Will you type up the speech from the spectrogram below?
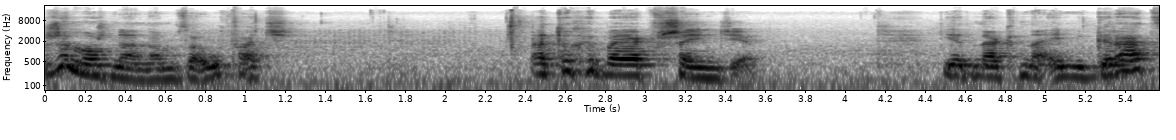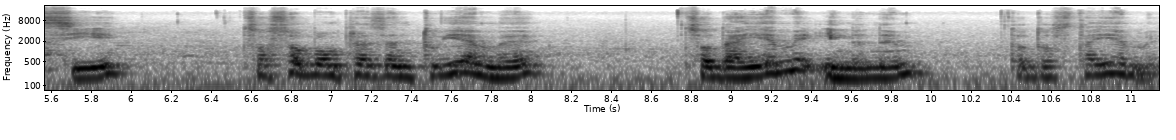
że można nam zaufać. A to chyba jak wszędzie. Jednak na emigracji, co sobą prezentujemy, co dajemy innym, to dostajemy.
